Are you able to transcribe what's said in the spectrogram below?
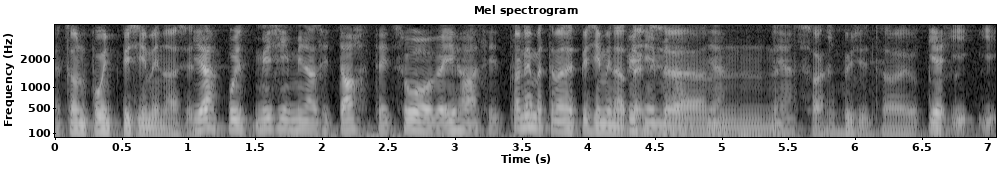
et on punt pisiminasid. jah, punt pisiminasid, tahteid, soove, ihasid. no nimetame need pisiminadeks, on, et saaks püsida jutus. ja,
